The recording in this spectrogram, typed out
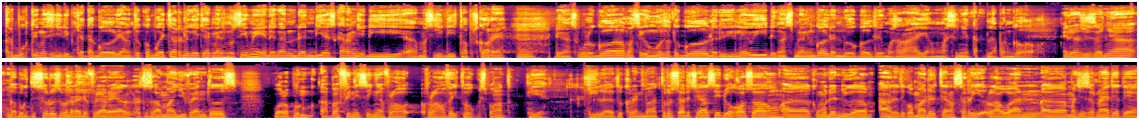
terbukti masih jadi pencetak gol yang cukup gacor di Liga Champions musim ini dengan dan dia sekarang jadi uh, masih jadi top skor ya dengan 10 gol masih unggul satu gol dari Lewi dengan 9 gol dan 2 gol dari Masalah yang masih nyetak 8 gol. Ya, dan sisanya nggak begitu seru sebenarnya ada Villarreal satu sama Juventus. Walaupun apa finishingnya Vlah- Vlahovic tuh bagus banget. Iya. Gila itu keren banget. Terus ada Chelsea 2-0 eh, kemudian juga Atletico Madrid yang seri lawan eh, Manchester United ya.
